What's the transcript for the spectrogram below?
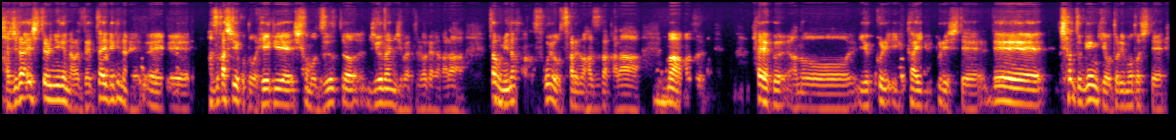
恥じらいしてる人間なら絶対できない、えーえー恥ずかしいことを平気で、しかもずっと十何日もやってるわけだから、多分皆さんすごいお疲れのはずだから、まあ、まず、早く、あのーゆっくり、一回ゆっくりして、で、ちゃんと元気を取り戻して、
